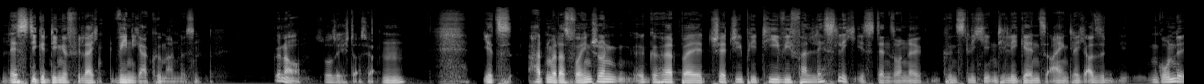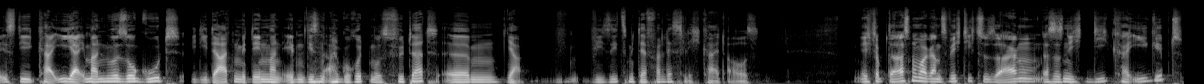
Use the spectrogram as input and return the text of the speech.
lästige Dinge vielleicht weniger kümmern müssen. Genau, so sehe ich das ja. Mhm. Jetzt hatten wir das vorhin schon äh, gehört bei ChatGPT. Wie verlässlich ist denn so eine künstliche Intelligenz eigentlich? Also im Grunde ist die KI ja immer nur so gut wie die Daten, mit denen man eben diesen Algorithmus füttert. Ähm, ja, wie sieht's mit der Verlässlichkeit aus? Ich glaube, da ist nochmal ganz wichtig zu sagen, dass es nicht die KI gibt.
